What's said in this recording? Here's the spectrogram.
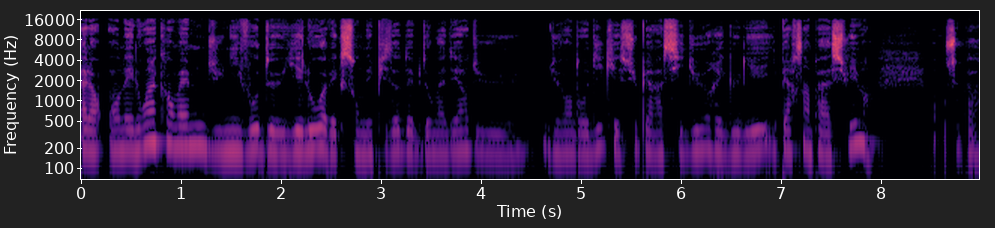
Alors, on est loin quand même du niveau de Yellow avec son épisode hebdomadaire du, vendredi qui est super assidu, régulier, hyper sympa à suivre. Bon, c'est pas,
